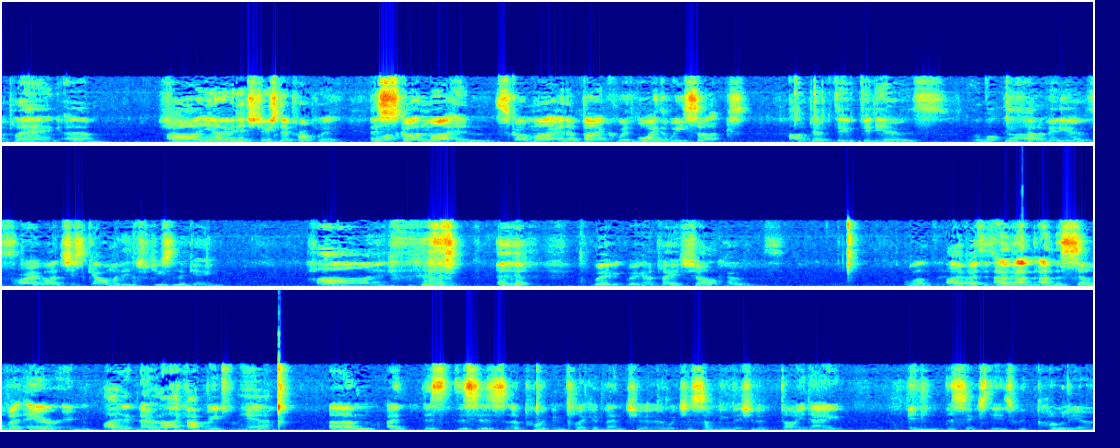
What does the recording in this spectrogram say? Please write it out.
We're playing. Um, Oh, you're not even introducing it properly. There's What? Scott and Martin. Scott and Martin are back with Why the Wii Sucks. I don't do videos. Well, not these Uh, kind of videos. Alright, well, let's just get on with introducing the game. Hi. we're we're going to play Sherlock Holmes. Well, I versus and, Villain. and, and the silver earring. I didn't know that. I can't read from here. Um, I, this this is a point and click adventure, which is something that should have died out in the '60s with polio.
